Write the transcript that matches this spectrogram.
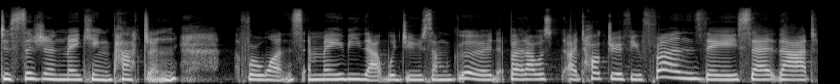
decision making pattern for once and maybe that would do some good. But i was i talked to a few friends. They said that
